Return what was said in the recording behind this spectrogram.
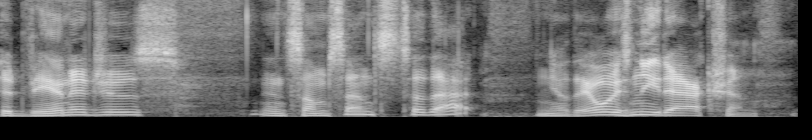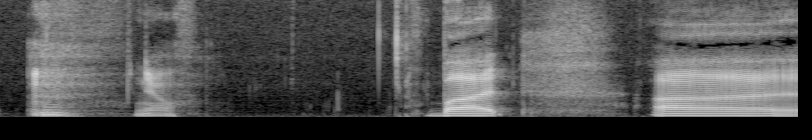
advantages in some sense to that. You know, they always need action. you know, but uh,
